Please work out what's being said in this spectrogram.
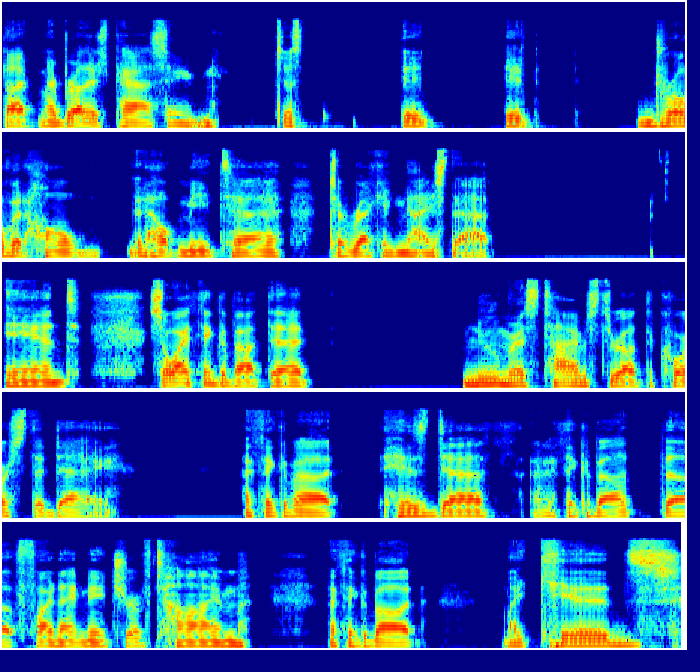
But my brother's passing just it it drove it home. It helped me to to recognize that. And so I think about that numerous times throughout the course of the day. I think about his death and I think about the finite nature of time. I think about my kids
